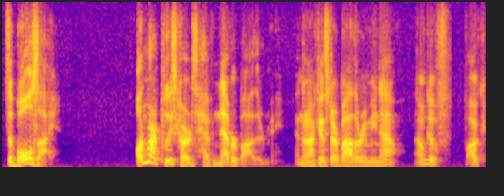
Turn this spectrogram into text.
It's a bullseye. Unmarked police cars have never bothered me, and they're not gonna start bothering me now. I don't give a fuck.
